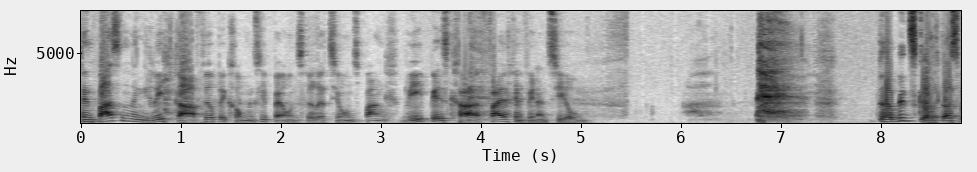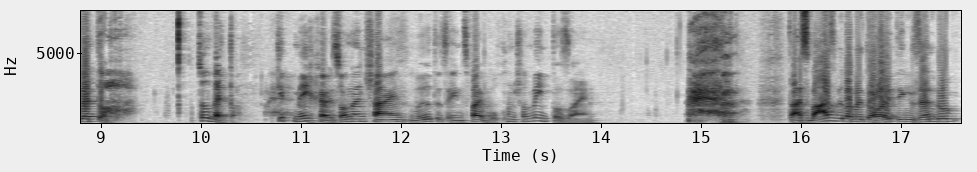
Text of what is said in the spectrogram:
Den passenden Kredit dafür bekommen Sie bei unserer Redaktionsbank WPSK Veilchenfinanzierung. Herr Binsker, das Wetter. Zum Wetter. Gibt Michael Sonnenschein, wird es in zwei Wochen schon Winter sein. Das war's wieder mit der heutigen Sendung.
